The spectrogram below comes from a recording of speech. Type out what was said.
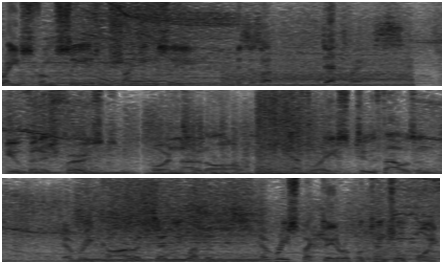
race from sea to shining sea. This is a death race. You finish first, or not at all. Death Race 2000. Every car a deadly weapon. Every spectator a potential point.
